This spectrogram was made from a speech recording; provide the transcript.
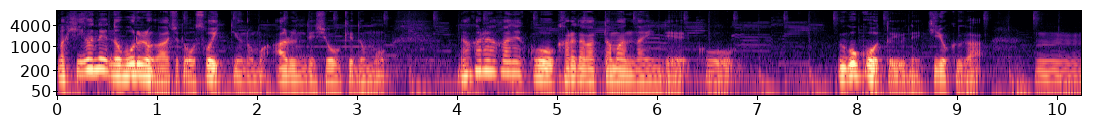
まあ、日がね昇るのがちょっと遅いっていうのもあるんでしょうけどもなかなかねこう体が温まんないんでこう動こうというね気力がうーん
